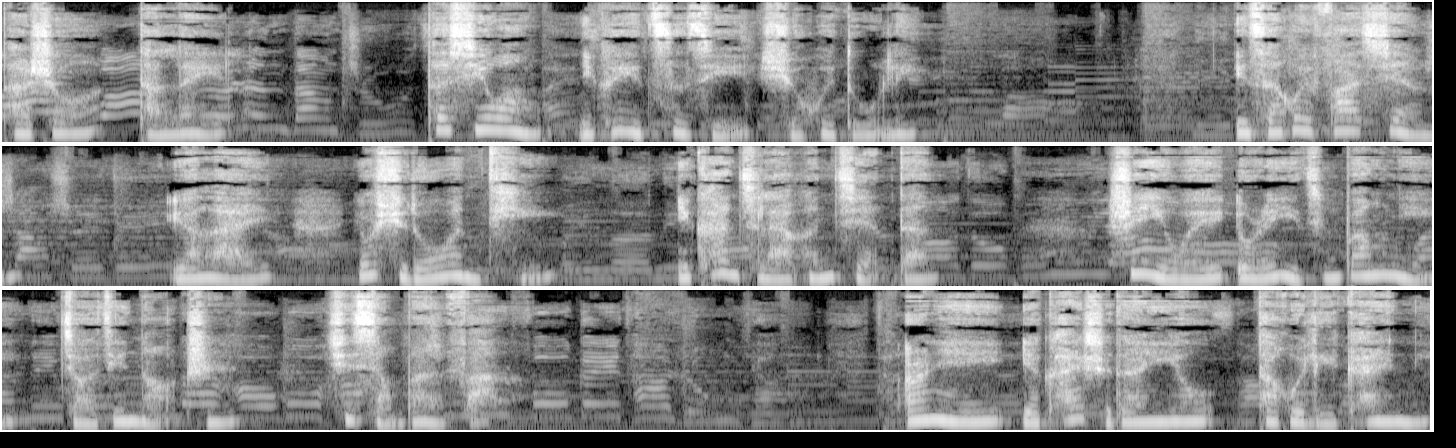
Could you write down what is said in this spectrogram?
他说他累了，他希望你可以自己学会独立。你才会发现，原来有许多问题，你看起来很简单，是以为有人已经帮你绞尽脑汁去想办法了，而你也开始担忧他会离开你。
